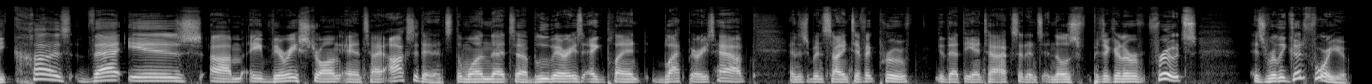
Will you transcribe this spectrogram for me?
because that is um, a very strong antioxidant. It's the one that uh, blueberries, eggplant, blackberries have, and there's been scientific proof that the antioxidants in those particular fruits is really good for you.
